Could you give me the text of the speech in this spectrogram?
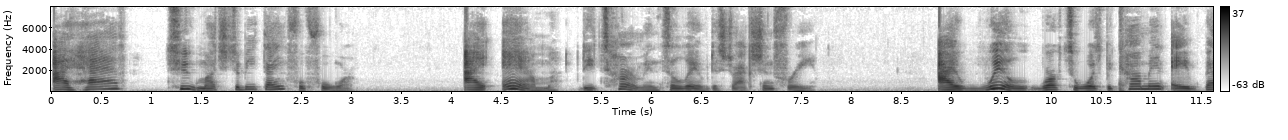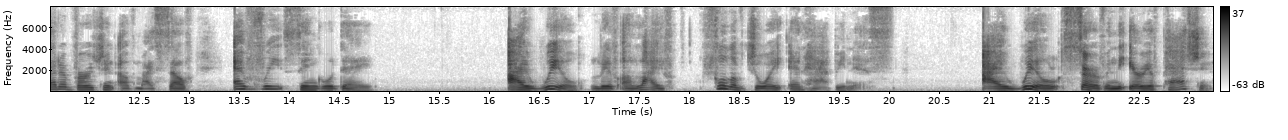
I have too much to be thankful for. I am determined to live distraction free. I will work towards becoming a better version of myself every single day. I will live a life full of joy and happiness. I will serve in the area of passion,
